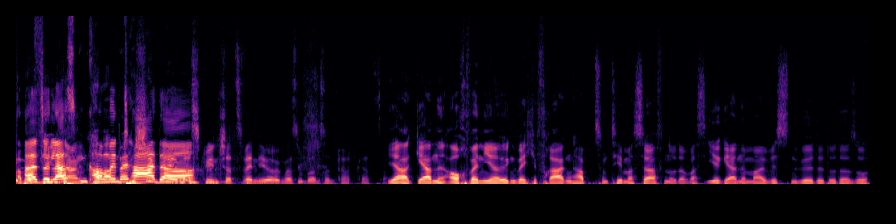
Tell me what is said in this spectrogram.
aber also lasst Dank. einen Aber Ben Kommentar schickt mir immer da. Screenshots, wenn ihr irgendwas über unseren Podcast sagt. Ja, gerne. Auch wenn ihr irgendwelche Fragen habt zum Thema Surfen oder was ihr gerne mal wissen würdet oder so.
